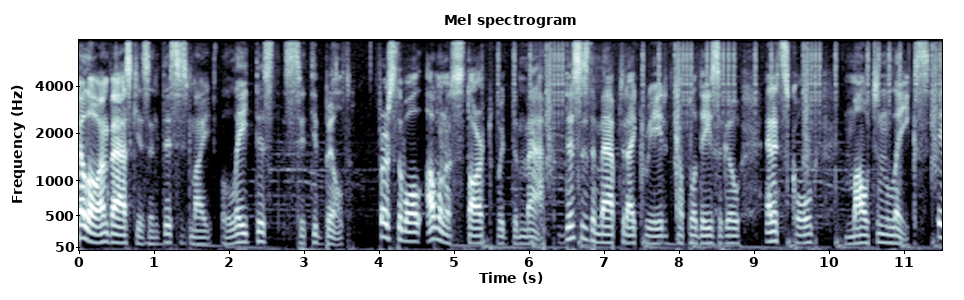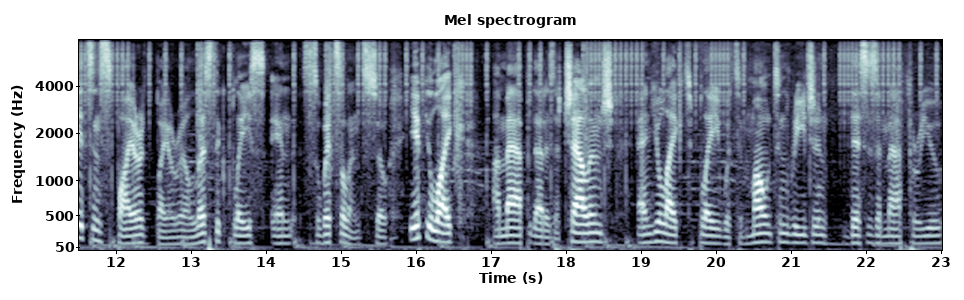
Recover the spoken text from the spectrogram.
Hello, I'm Vasquez and this is my latest city build. First of all, I want to start with the map. This is the map that I created a couple of days ago and it's called Mountain Lakes. It's inspired by a realistic place in Switzerland. So if you like a map that is a challenge and you like to play with the mountain region, this is a map for you.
